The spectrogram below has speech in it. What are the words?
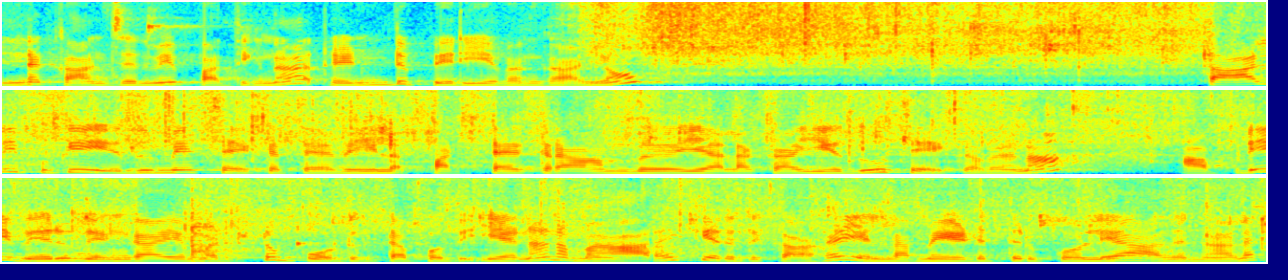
எண்ணெய் காஞ்சதுமே பார்த்தீங்கன்னா ரெண்டு பெரிய வெங்காயம். தாளிப்புக்கு எதுவுமே சேர்க்க தேவையில்லை. பட்டை கிராம்பு ஏலக்காய் எதுவும் சேர்க்க வேணாம். அப்படியே வெறும் வெங்காயம் மட்டும் போட்டுக்கிட்டால் போதும். ஏன்னா நம்ம அரைக்கிறதுக்காக எல்லாமே எடுத்துருக்கோம் இல்லையா? அதனால்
